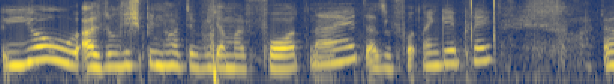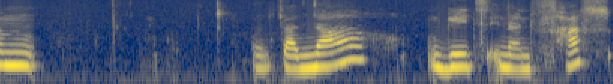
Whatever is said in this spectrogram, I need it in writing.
yo, also wir spielen heute wieder mal Fortnite, also Fortnite-Gameplay. Ähm, und danach geht's in ein Fass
